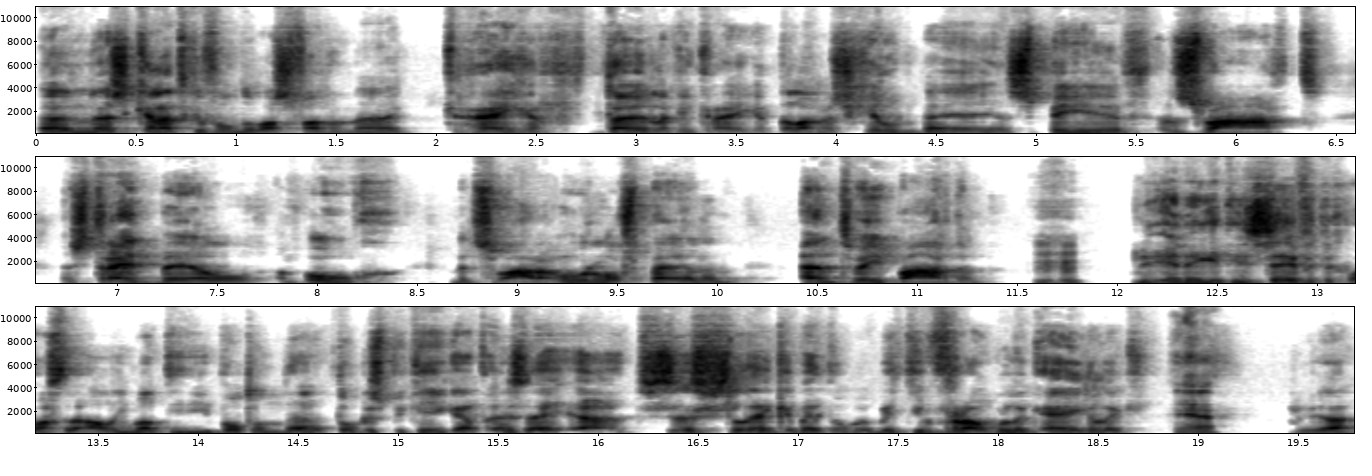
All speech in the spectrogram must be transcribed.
een eh, skelet gevonden was van een eh, krijger, duidelijke krijger. Er lag een schild bij, een speer, een zwaard, een strijdbijl, een boog met zware oorlogspijlen en twee paarden. Nu, in 1970 was er al iemand die die botten eh, toch eens bekeken had en zei: Ja, het ze- ze lijken mij toch een beetje vrouwelijk eigenlijk. Ja? Nu ja,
